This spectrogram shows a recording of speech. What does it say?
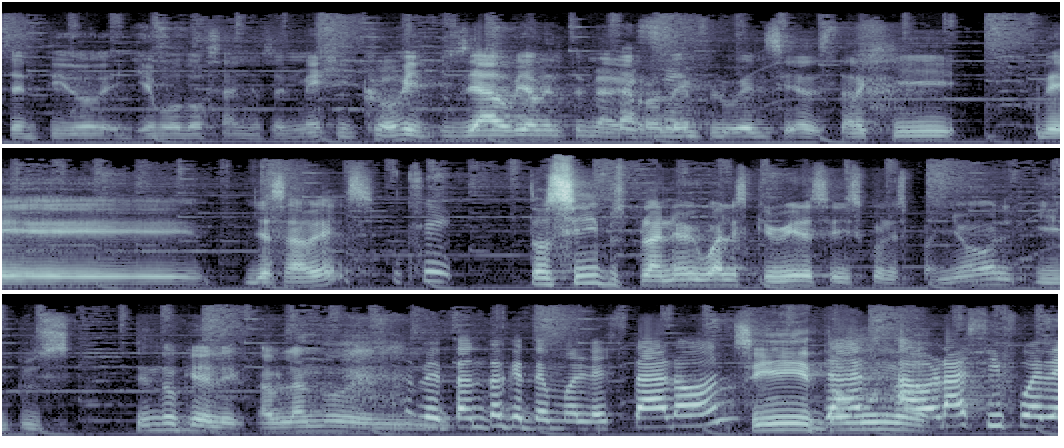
sentido de llevo dos años en México y pues ya obviamente me agarró sí. la influencia de estar aquí, de, ya sabes. Sí. Entonces sí, pues planeo igual escribir ese disco en español y pues siento que le- hablando del... De tanto que te molestaron. Sí, todo mundo... ahora sí fue de,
